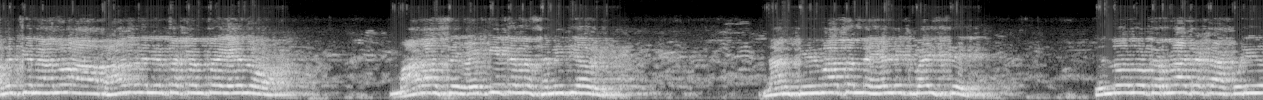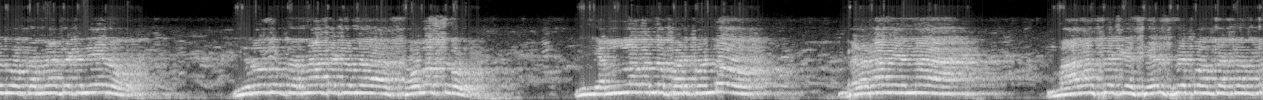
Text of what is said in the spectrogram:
ಅದಕ್ಕೆ ನಾನು ಆ ಭಾಗದಲ್ಲಿರ್ತಕ್ಕಂಥ ಏನು ಮಹಾರಾಷ್ಟ್ರ ಏಕೀಕರಣ ಸಮಿತಿ ಅವರಿಗೆ ನಾನು ಕಿವಿಮಾತನ್ನು ಹೇಳಲಿಕ್ಕೆ ಬಯಸ್ತೇನೆ ತಿನ್ನೋದು ಕರ್ನಾಟಕ ಕುಡಿಯೋದು ಕರ್ನಾಟಕ ನೀರು ಇರೋದು ಕರ್ನಾಟಕದ ಸವಲತ್ತುಗಳು. ಇಲ್ಲೆಲ್ಲವನ್ನು ಪಡ್ಕೊಂಡು ಬೆಳಗಾವಿಯನ್ನು ಮಹಾರಾಷ್ಟ್ರಕ್ಕೆ ಸೇರಿಸಬೇಕು ಅಂತಕ್ಕಂಥ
